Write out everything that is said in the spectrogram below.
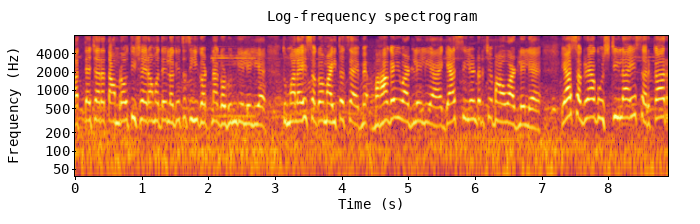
अत्याचारात अमरावती शहरामध्ये लगेचच ही घटना घडून गेलेली आहे. तुम्हाला हे सगळं माहीतच आहे. म- महागाई वाढलेली आहे. गॅस सिलेंडरचे भाव वाढलेले आहे. या सगळ्या गोष्टीला हे सरकार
